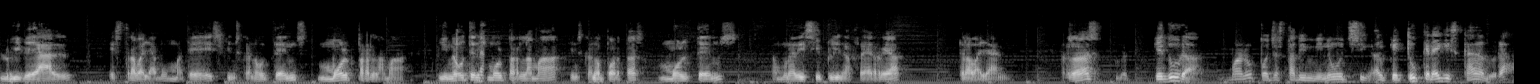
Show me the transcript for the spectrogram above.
l'ideal és treballar amb un mateix fins que no ho tens molt per la mà. I no ho tens molt per la mà fins que no portes molt temps amb una disciplina fèrrea treballant. Aleshores, què dura? Bueno, pots estar 20 minuts, el que tu creguis que ha de durar.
